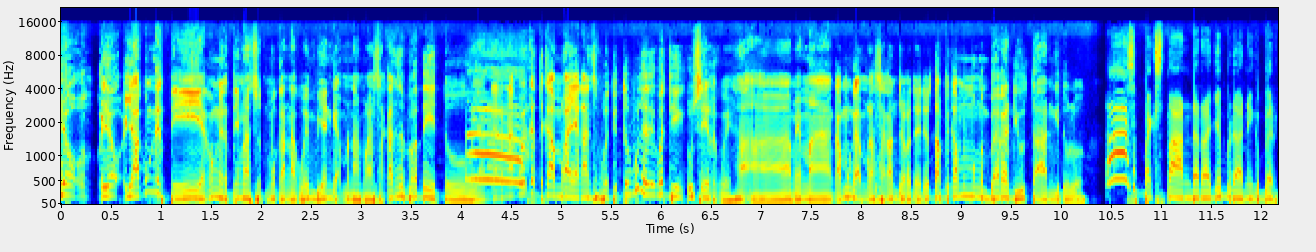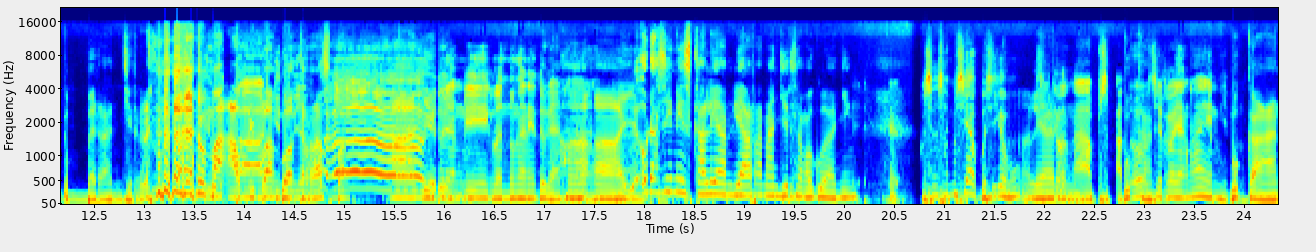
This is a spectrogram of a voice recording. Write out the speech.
Yo, yo, ya aku ngerti, aku ngerti maksudmu karena aku impian nggak pernah merasakan seperti itu. Ya, karena aku ketika merayakan seperti itu, gue diusir gue. Ha, memang kamu nggak merasakan curhat itu, tapi kamu mengembara di hutan gitu loh. Ah, spek standar aja berani geber-geber anjir. Maaf nih Bang, gitu gua yang, keras Bang. "Wah," Anjir. Gitu yang di gelantungan itu kan. Heeh, ya udah sini sekalian liaran anjir sama gua anjing. Kesel sama siapa sih kamu? Ah, liaran. Circle ngaps atau Bukan. circle yang lain gitu. Bukan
